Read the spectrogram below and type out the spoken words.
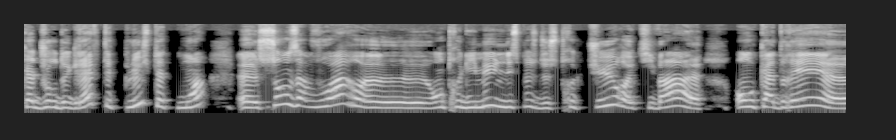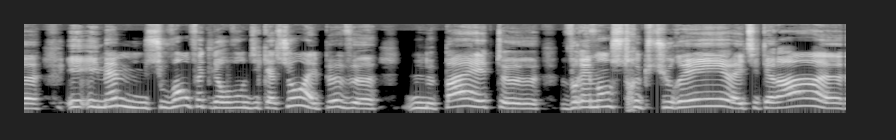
quatre jours de grève peut-être plus peut-être moins sans avoir entre guillemets une espèce de structure qui va encadrer et, et, même souvent en fait les revendications elles peuvent ne pas être vraiment structurées euh, etc. Euh,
